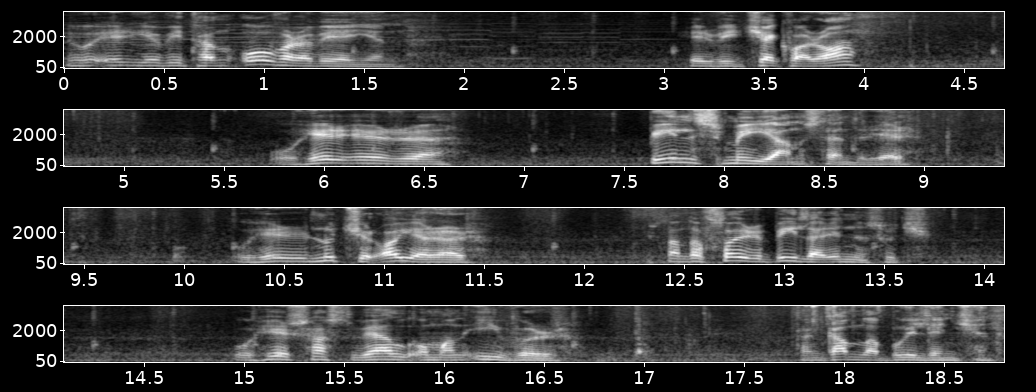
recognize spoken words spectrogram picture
Nu er jeg vidt han over av veien. Her vi tjekkvar av. Og her er uh, bilsmian stender her. Og her er nutsjer øyarar. Standa flere bilar innan sutt. Og her sast vel om man iver den gamla bilingen.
